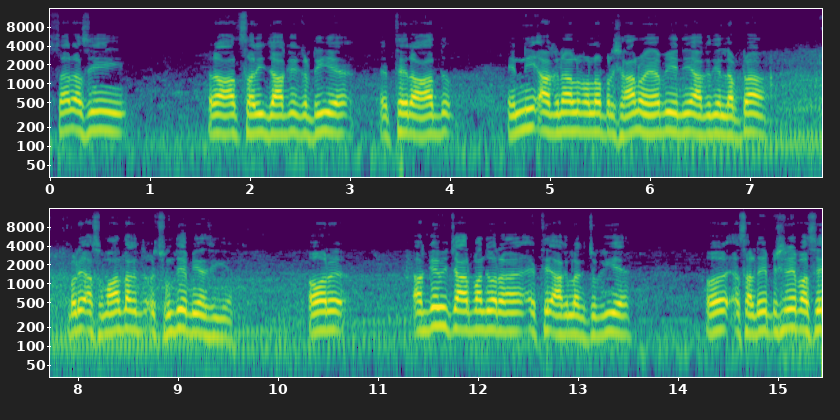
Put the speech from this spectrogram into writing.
ਸਰ ਅਸੀਂ ਰਾਤ ਸਾਰੀ ਜਾ ਕੇ ਕੱਢੀ ਹੈ। ਇੱਥੇ ਰਾਤ ਇੰਨੀ ਅੱਗ ਨਾਲ ਮਤਲਬ ਪਰੇਸ਼ਾਨ ਹੋਇਆ ਵੀ ਇੰਨੀ ਅੱਗ ਦੀਆਂ ਲਪਟਾਂ ਬੜੇ ਅਸਮਾਨ ਤੱਕ ਛੁੰਦੀਆਂ ਪਈਆਂ ਸੀਗੀਆਂ। ਔਰ ਅੱਗੇ ਵੀ ਚਾਰ ਪੰਜ ਵਾਰ ਇੱਥੇ ਅੱਗ ਲੱਗ ਚੁੱਕੀ ਹੈ। ਔਰ ਸਾਡੇ ਪਿਛਲੇ ਪਾਸੇ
